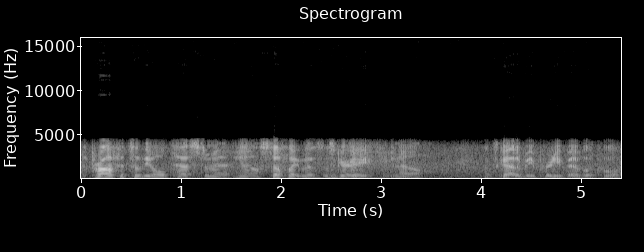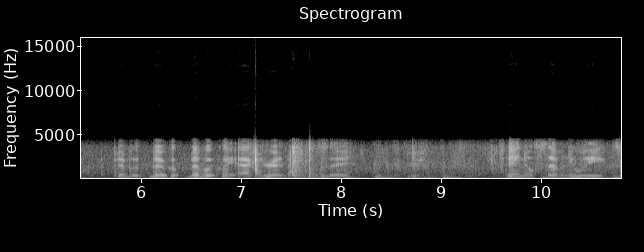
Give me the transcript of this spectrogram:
The prophets of the Old Testament, you know, stuff like this is great, you know. It's got to be pretty biblical, bibli biblically accurate, let's say. Daniel 70 weeks,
